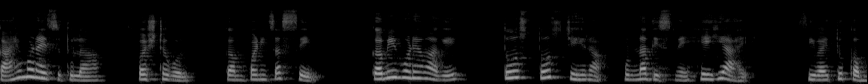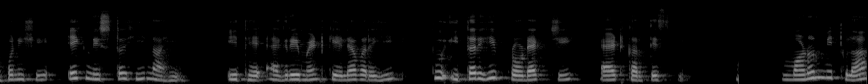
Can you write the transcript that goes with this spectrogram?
काय म्हणायचं तुला? स्पष्ट बोल. कंपनीचा सेल. कमी होण्यामागे तोच तोच चेहरा पुन्हा दिसणे हेही आहे. शिवाय तू कंपनीशी एकनिष्ठही नाही. इथे ॲग्रीमेंट केल्यावरही तू इतरही प्रोडक्टची ॲड करतेस की. म्हणून मी तुला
